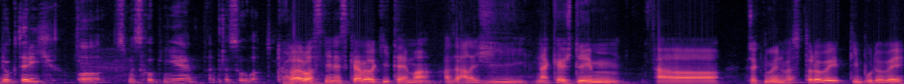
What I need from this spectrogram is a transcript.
do kterých uh, jsme schopni je přesouvat? Tohle je vlastně dneska velký téma a záleží na každém řeknu investorovi té budovy,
